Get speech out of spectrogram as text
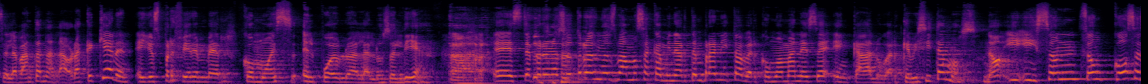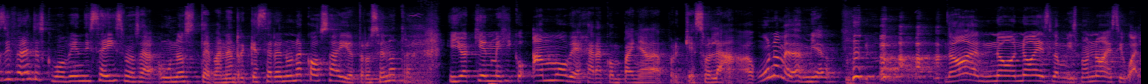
se levantan a la hora que quieren. Ellos prefieren ver cómo es el pueblo a la luz del día. Este, pero nosotros nos vamos a caminar tempranito a ver cómo amanece en cada lugar que visitamos, ¿no? Y, son, son cosas diferentes, como bien dice Isma, o sea, unos te van a enriquecer en una cosa y otros en otra. Y yo aquí en México amo viajar acompañada porque sola, uno me da miedo. no, no, no es lo mismo, no es igual,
